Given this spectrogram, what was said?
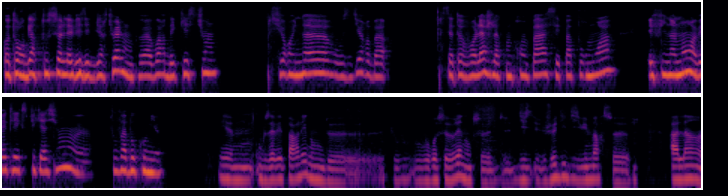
quand on regarde tout seul la visite virtuelle, on peut avoir des questions sur une œuvre ou se dire bah, cette œuvre-là, je ne la comprends pas, c'est pas pour moi. Et finalement, avec l'explication, euh, tout va beaucoup mieux. Et, euh, vous avez parlé donc de que vous, recevrez donc ce jeudi 18 mars euh, Alain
